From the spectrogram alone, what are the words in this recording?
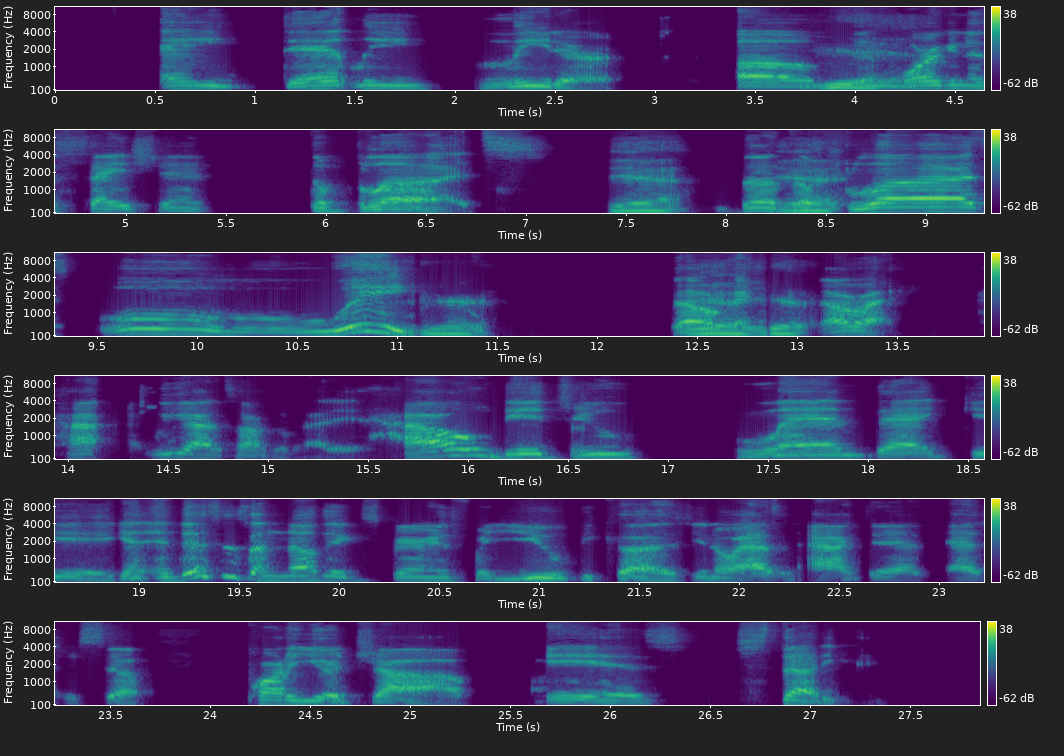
a deadly leader of yeah. the organization, the Bloods. Yeah. The yeah. the Bloods. Ooh wee. Oh, yeah. Okay. Yeah. All right. How we gotta talk about it. How did you land that gig? And, and this is another experience for you because you know, as an actor as, as yourself, part of your job is studying.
